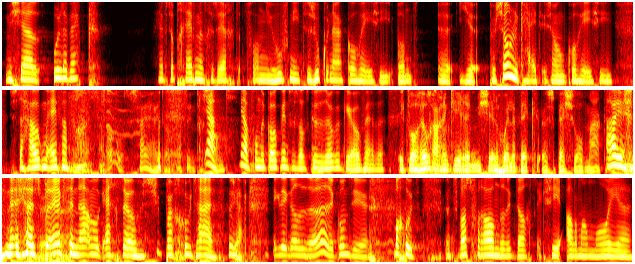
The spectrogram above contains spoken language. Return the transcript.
Michel Houellebecq heeft op een gegeven moment gezegd van je hoeft niet te zoeken naar cohesie, want eh, je persoonlijkheid is zo'n cohesie. Dus daar hou ik me even aan vast. Oh, zei hij dat? Wat interessant. Ja, vond ik ook interessant. Kunnen we het ook een keer over hebben. Ik wil heel graag een keer een Michel Houellebecq eh, special maken. Oh ja, nee, hij En, spreekt eh, zijn naam ook echt zo super goed uit. Ja. ik denk altijd, oh, daar komt hij weer. maar goed, het was vooral omdat ik dacht, ik zie allemaal mooie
